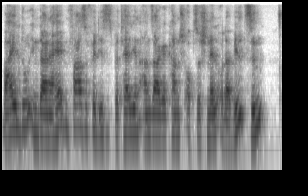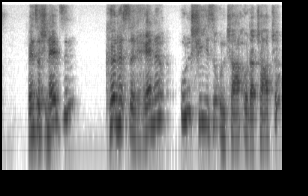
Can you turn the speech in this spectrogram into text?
weil du in deiner Heldenphase für dieses Bataillon ansage kannst, ob sie schnell oder wild sind. Wenn sie schnell sind, können sie rennen und schießen und char oder charge.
